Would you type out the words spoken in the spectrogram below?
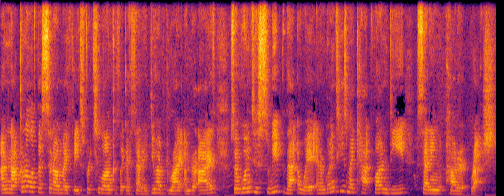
I'm not gonna let this sit on my face for too long because like I said, I do have dry under eyes. So I'm going to sweep that away and I'm going to use my Kat Von D setting powder brush.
